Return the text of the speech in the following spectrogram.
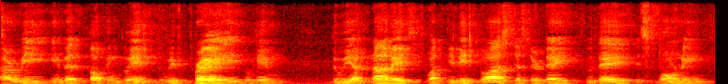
are we even talking to Him? Do we pray to Him? Do we acknowledge what He did to us yesterday, today, this morning,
